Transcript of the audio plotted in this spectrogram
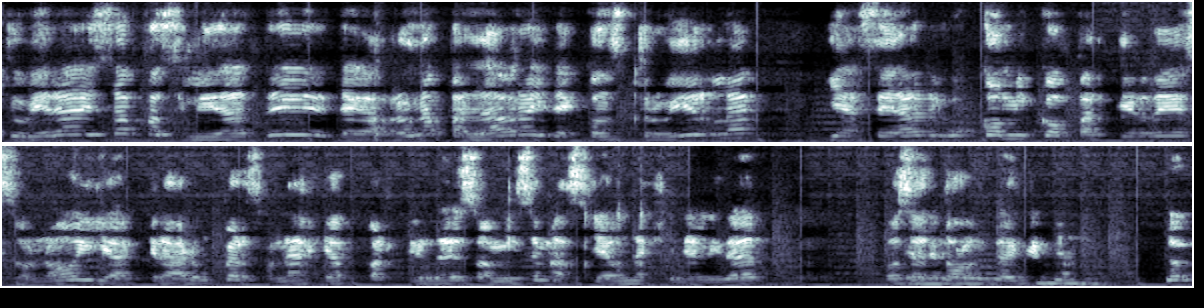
tuviera esa facilidad de, de agarrar una palabra y de construirla y hacer algo cómico a partir de eso, ¿no? Y a crear un personaje a partir de eso. A mí se me hacía una genialidad. O sea, todo, lo-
